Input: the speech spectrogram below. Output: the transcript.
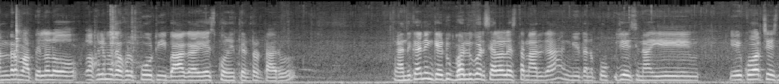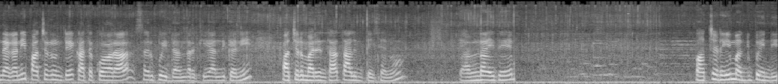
అందరం మా పిల్లలు ఒకరి మీద ఒకరు పోటీ బాగా వేసుకొని తింటుంటారు. అందుకని ఇంకెటు బళ్ళు కూడా సెలవులు ఇస్తున్నారుగా. ఏదైనా పప్పు చేసినా ఏ ఏ కూర చేసినా కానీ పచ్చడి ఉంటే కథ కూర సరిపోయిద్ది అందరికీ. అందుకని పచ్చడి మరింత తాలింపు ఎండ అయితే పచ్చడి మగ్గిపోయింది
